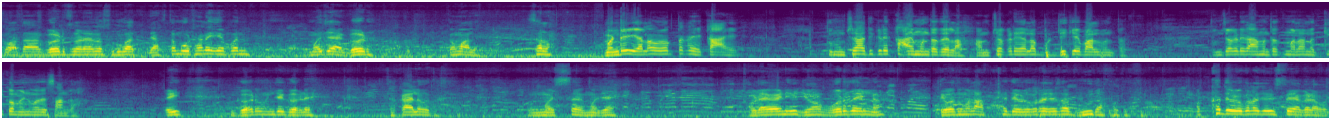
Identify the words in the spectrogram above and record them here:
सो आता गड चढायला सुरुवात. जास्त मोठा नाही आहे पण मजा आहे. गड कमाल आहे. चला. मंडळी याला ओळखता का? हे काय आहे? तुमच्या तिकडे काय म्हणतात याला? आमच्याकडे याला बुड्ढी के बाल म्हणतात. तुमच्याकडे काय म्हणतात मला नक्की कमेंटमध्ये सांगा. ऐ गड म्हणजे गड आहे. थकायला होतं. मस्त आहे मजा आहे. थोड्या वेळाने जेव्हा वर जाईल ना तेव्हा तुम्हाला अख्ख्या देवळगराचा व्ह्यू दाखवतो. अख्खा देवळगराचा दिसतं या गडावर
